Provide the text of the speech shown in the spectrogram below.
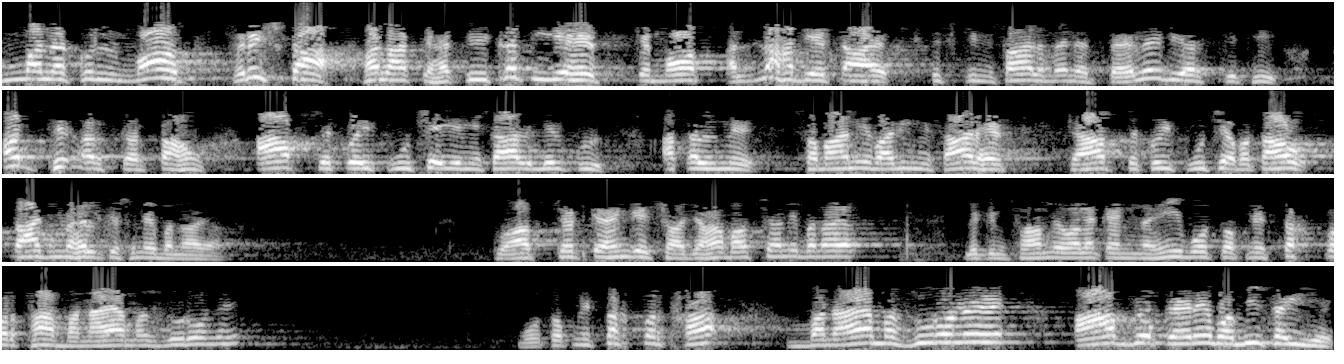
ملک الموت، فرشتہ۔ حالانکہ حقیقت یہ ہے کہ موت اللہ دیتا ہے۔ اس کی مثال میں نے پہلے بھی عرض کی تھی، اب پھر عرض کرتا ہوں۔ آپ سے کوئی پوچھے یہ مثال بالکل عقل میں سمانے والی مثال ہے، کہ آپ سے کوئی پوچھے، بتاؤ تاج محل کس نے بنایا؟ تو آپ چٹ کہیں گے، شاہجہاں بادشاہ نے بنایا۔ لیکن سامنے والا کہ نہیں، وہ تو اپنے تخت پر تھا، بنایا مزدوروں نے۔ وہ تو اپنے تخت پر تھا، بنایا مزدوروں نے، آپ جو کہہ رہے ہیں وہ بھی صحیح ہے۔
